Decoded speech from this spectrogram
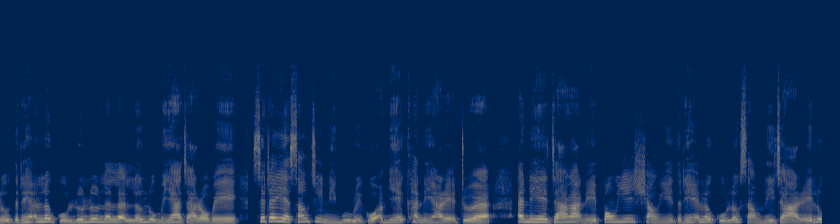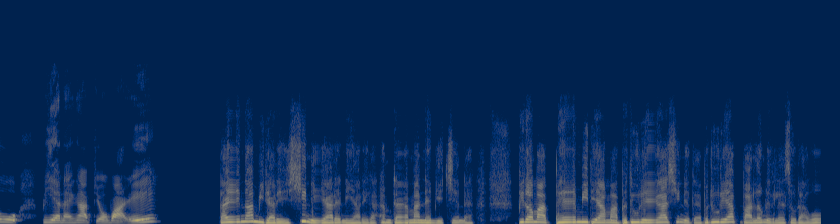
လိုသတင်းအလုပ်ကိုလွတ်လွတ်လပ်လပ်လုပ်လို့မရကြတော့ပဲစစ်တပ်ရဲ့စောင့်ကြည့်နေမှုတွေကိုအမြဲခံနေရတဲ့အတွက်အနေရကြားကနေပုံရင်းရှောင်ရင်းသတင်းအလုပ်ကိုလှုပ်ဆောင်နေကြရတယ်လို့ BNN ကပြောပါတယ် တိုင်းရင်းသားမီဒီယာတွေရှိနေရတဲ့နေရာတွေကအမ်တမနယ်မြေချင်းတယ်ပြီးတော့မှဘယ်မီဒီယာမှာဘယ်သူတွေကရှိနေတယ်ဘယ်သူတွေကဘာလုပ်နေတယ်လဲဆိုတာကို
